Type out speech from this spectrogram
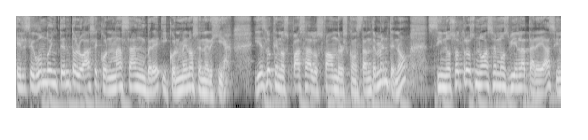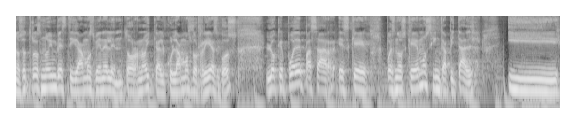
el segundo intento lo hace con más hambre y con menos energía. Y es lo que nos pasa a los founders constantemente, ¿no? Si nosotros no hacemos bien la tarea, si nosotros no investigamos bien el entorno y calculamos los riesgos, lo que puede pasar es que pues nos quedemos sin capital y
